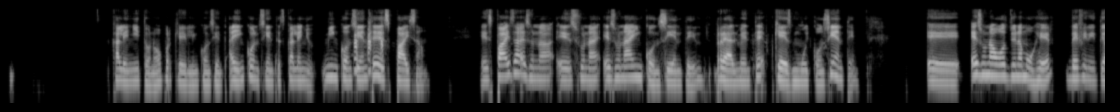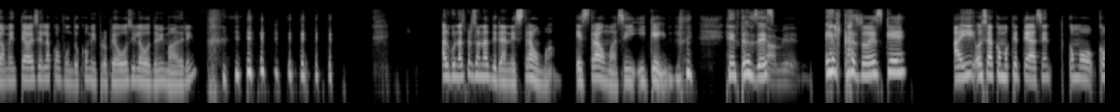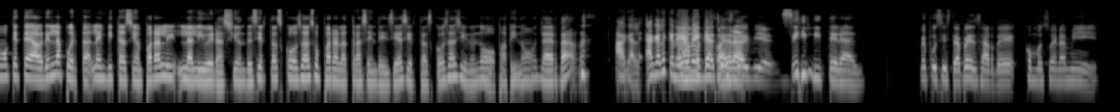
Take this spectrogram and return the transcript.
caleñito, ¿no? Porque el inconsciente, hay inconscientes caleño. Mi inconsciente es paisa. Es paisa, es una, es una, es una inconsciente, realmente, que es muy consciente. Eh, es una voz de una mujer, definitivamente a veces la confundo con mi propia voz y la voz de mi madre. Algunas personas dirán, es trauma, es trauma, sí, ¿y qué? Entonces, También. el caso es que ahí, o sea, como que te hacen, como, como que te abren la puerta, la invitación para li- la liberación de ciertas cosas o para la trascendencia de ciertas cosas, y uno, no, papi, no, la verdad, hágale, hágale que no vamos que así estoy bien. Sí, literal. Me pusiste a pensar de cómo suena mi,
